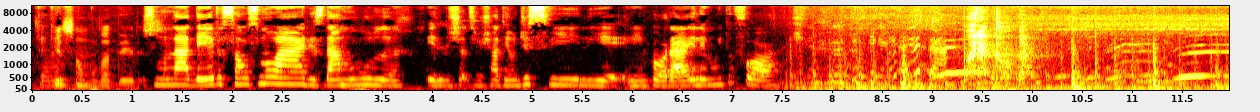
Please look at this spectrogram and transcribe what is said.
O que, que são muladeiros? Os muladeiros são os moares da mula ele já, já, tem um desfile, em Porá ele é muito forte. Goiás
